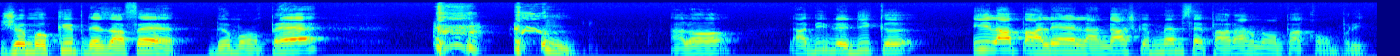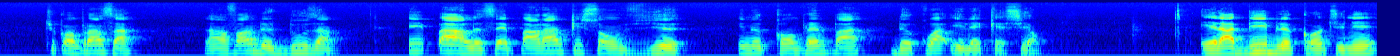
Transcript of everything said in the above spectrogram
je m'occupe des affaires de mon Père Alors, la Bible dit que il a parlé un langage que même ses parents n'ont pas compris. Tu comprends ça? L'enfant de 12 ans, il parle, ses parents qui sont vieux, ils ne comprennent pas de quoi il est question. Et la Bible continue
